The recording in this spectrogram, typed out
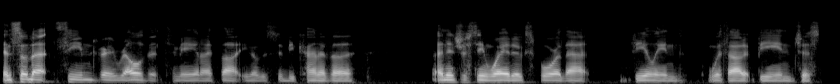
And so that seemed very relevant to me and i thought you know this would be kind of a an interesting way to explore that feeling without it being just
